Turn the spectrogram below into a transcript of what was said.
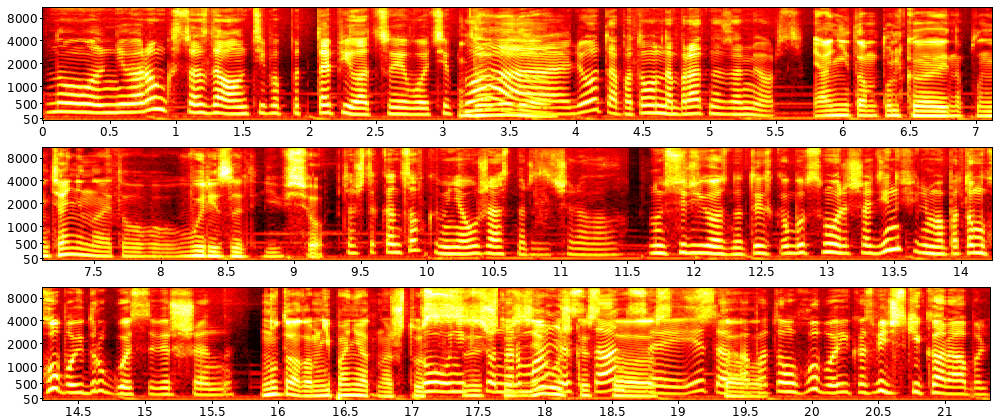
Но он не воронку создал, он типа подтопил от своего тепла Да-да-да. лед, а потом он обратно замерз. И они там только инопланетянина этого вырезали, и все. Потому что концовка меня ужасно разочаровала. Ну, серьезно, ты как будто смотришь один фильм, а потом хопа и другой совершенно. Ну да, там непонятно, что, То у с- них все что с нормально, девушкой ста- станция, и это, стало. а потом хопа и космический корабль.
